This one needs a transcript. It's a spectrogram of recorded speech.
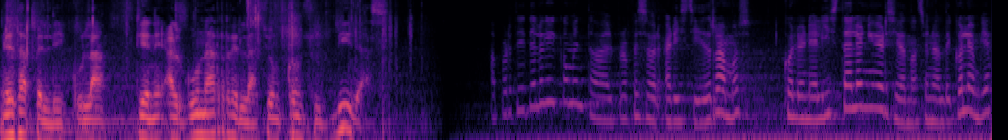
esa película tiene alguna relación con sus vidas. A partir de lo que comentaba el profesor Aristides Ramos, colonialista de la Universidad Nacional de Colombia,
